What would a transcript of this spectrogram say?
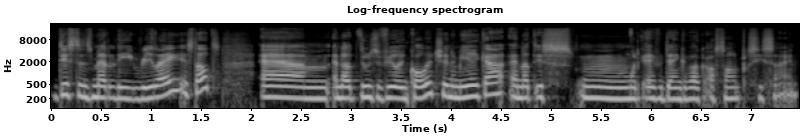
Distance Medley Relay is dat. Um, en dat doen ze veel in college in Amerika. En dat is, mm, moet ik even denken welke afstanden precies zijn.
